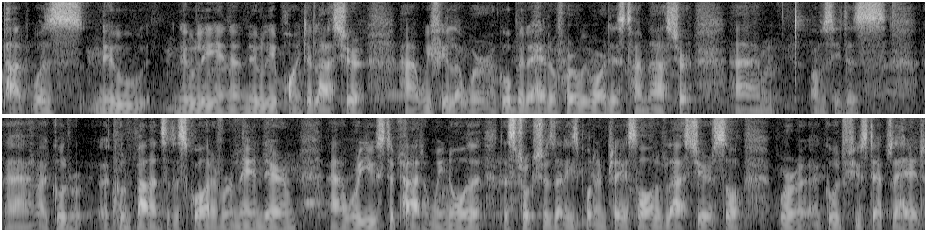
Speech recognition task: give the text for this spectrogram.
Pat was new, newly in and newly appointed last year, uh, we feel that we're a good bit ahead of where we were this time last year. Um, obviously there's uh, a good a good balance of the squad have remained there. And, uh, we're used to Pat, and we know the, the structures that he's put in place all of last year. So we're a good few steps ahead.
